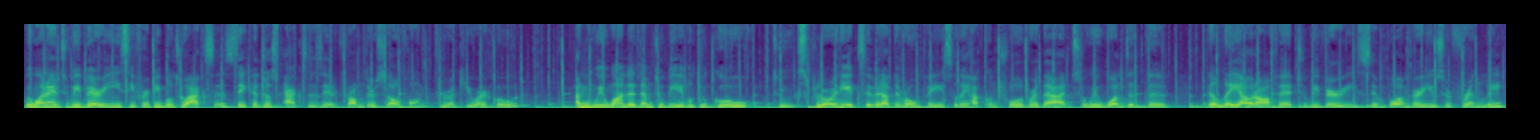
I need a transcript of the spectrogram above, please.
we wanted it to be very easy for people to access. They can just access it from their cell phone through a QR code. And we wanted them to be able to go to explore the exhibit at their own pace so they have control over that. So we wanted the, the layout of it to be very simple and very user-friendly.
